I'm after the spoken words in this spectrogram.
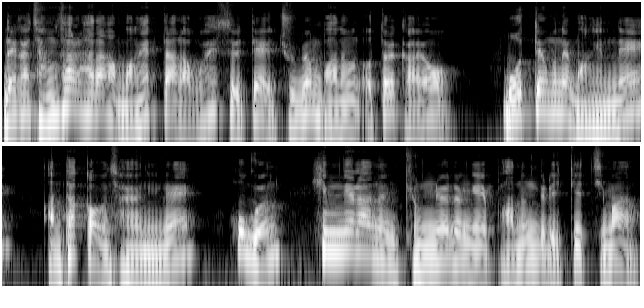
내가 장사를 하다가 망했다라고 했을 때 주변 반응은 어떨까요? 뭐 때문에 망했네? 안타까운 사연이네? 혹은 힘내라는 격려 등의 반응들이 있겠지만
